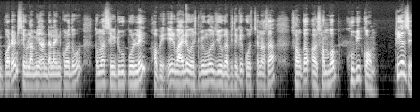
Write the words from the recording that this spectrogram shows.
ইম্পর্টেন্ট সেগুলো আমি আন্ডারলাইন করে দেবো। তোমরা সেইটুকু পড়লেই হবে। এর বাইরে ওয়েস্ট বেঙ্গল জিওগ্রাফি থেকে কোশ্চেন আসা সংখ্যা সম্ভব খুবই কম, ঠিক আছে?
